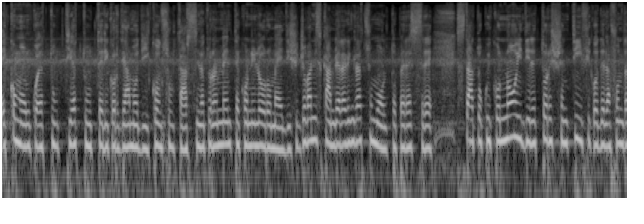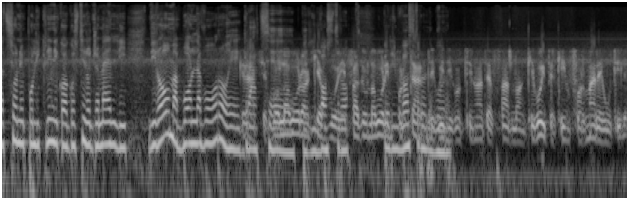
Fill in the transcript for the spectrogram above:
e comunque a tutti e a tutte ricordiamo di consultarsi naturalmente con i loro medici. Giovanni Scambia, la ringrazio molto per essere stato qui con noi, direttore scientifico della Fondazione Policlinico Agostino Gemelli di Roma. Buon lavoro e grazie. grazie buon lavoro anche a vostro, voi, fate un lavoro importante, quindi continuate a farlo anche voi perché informare è utile.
